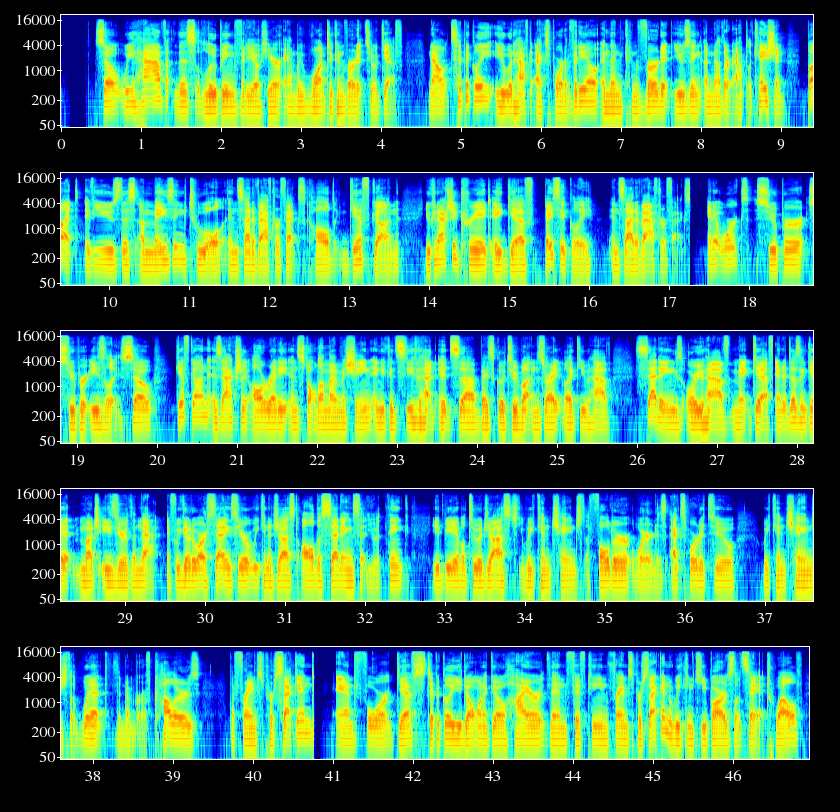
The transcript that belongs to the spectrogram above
So we have this looping video here, and we want to convert it to a GIF. Now, typically you would have to export a video and then convert it using another application. But if you use this amazing tool inside of After Effects called GIF Gun, you can actually create a GIF basically inside of After Effects. And it works super, super easily. So GIF Gun is actually already installed on my machine and you can see that it's uh, basically two buttons, right? Like you have settings or you have make GIF and it doesn't get much easier than that. If we go to our settings here, we can adjust all the settings that you would think you'd be able to adjust. We can change the folder where it is exported to. We can change the width, the number of colors, the frames per second. And for GIFs, typically you don't want to go higher than 15 frames per second. We can keep ours, let's say, at 12.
